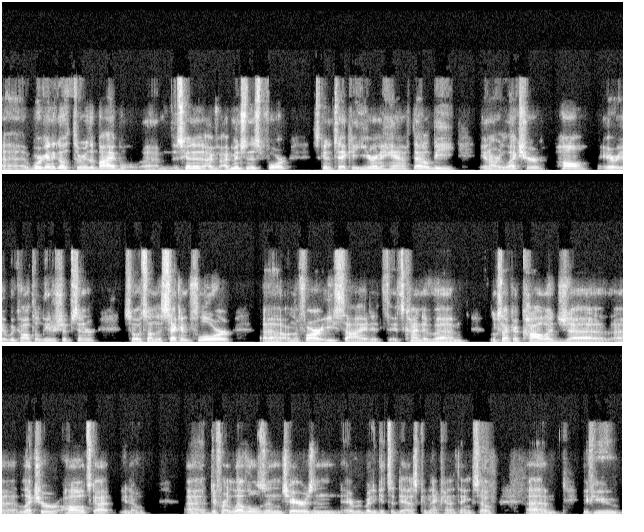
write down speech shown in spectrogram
Uh, we're going to go through the Bible. Um, it's going to, I've, I've mentioned this before, it's going to take a year and a half. That'll be in our lecture hall area. We call it the Leadership Center. So it's on the second floor uh, on the far east side. It's it's kind of um, looks like a college uh, uh, lecture hall. It's got you know uh, different levels and chairs, and everybody gets a desk and that kind of thing. So um, if you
